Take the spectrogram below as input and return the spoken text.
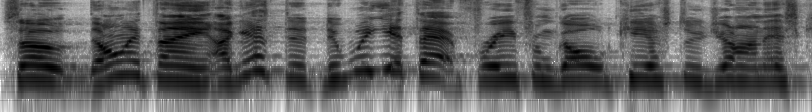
So the only thing, I guess, did, did we get that free from Gold Kist through John SQ?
